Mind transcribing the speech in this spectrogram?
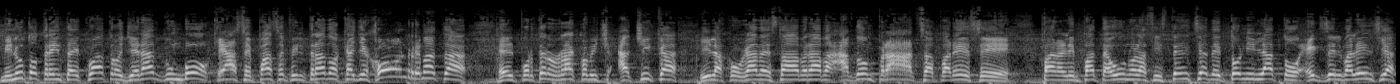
minuto 34, Gerard Gumbo, que hace pase filtrado a Callejón, remata. El portero Rakovic achica y la jugada está brava. Abdón Prats aparece para el empate a uno. La asistencia de Tony Lato, ex del Valencia.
